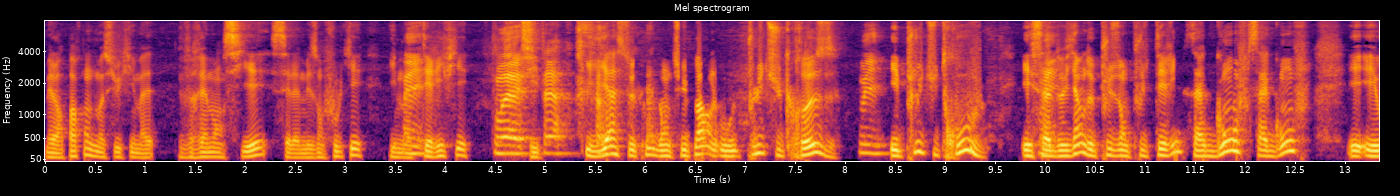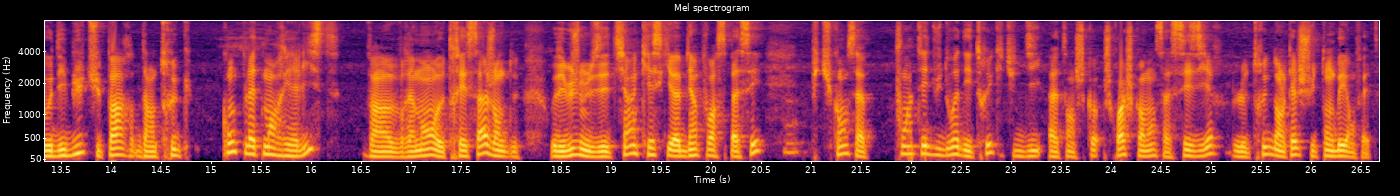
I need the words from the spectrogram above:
Mais alors par contre, moi celui qui m'a vraiment scié, c'est la maison Foulquier. Il m'a terrifié. Ouais, super. il y a ce truc dont tu parles où plus tu creuses et plus tu trouves et ça devient de plus en plus terrible, ça gonfle, ça gonfle et, et au début tu pars d'un truc complètement réaliste enfin vraiment euh, très sage. au début, je me disais tiens, qu'est-ce qui va bien pouvoir se passer? Mm. Puis tu commences à pointer du doigt des trucs et tu te dis attends, je, crois que je commence à saisir le truc dans lequel je suis tombé en fait.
